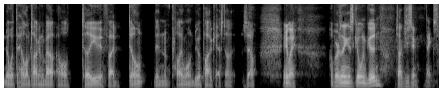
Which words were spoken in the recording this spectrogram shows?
know what the hell I'm talking about, I'll tell you. If I don't, then I probably won't do a podcast on it. So, anyway, hope everything is going good. Talk to you soon. Thanks.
